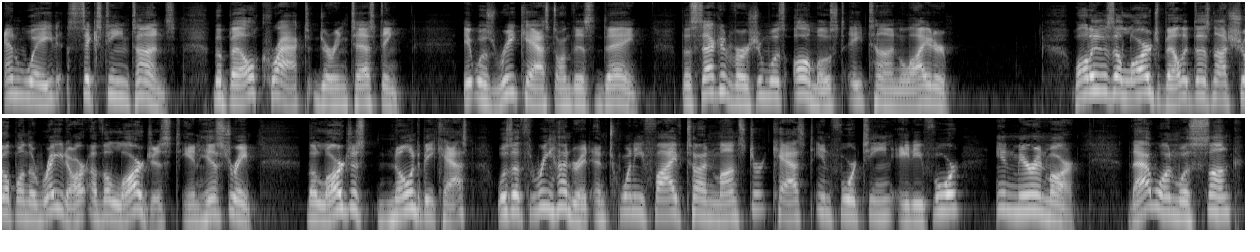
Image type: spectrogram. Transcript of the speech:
and weighed 16 tons. The bell cracked during testing. It was recast on this day. The second version was almost a ton lighter. While it is a large bell, it does not show up on the radar of the largest in history. The largest known to be cast was a 325 ton monster cast in 1484 in Myanmar. That one was sunk,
